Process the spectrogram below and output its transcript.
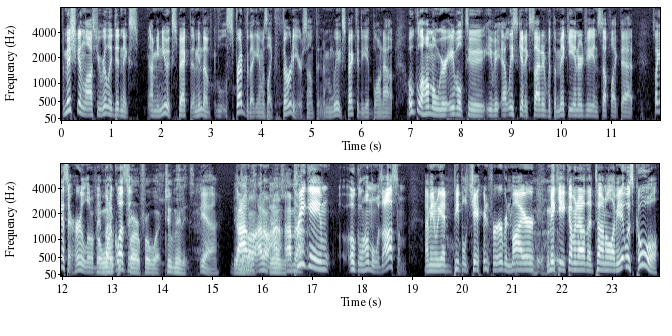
the Michigan loss. You really didn't. Ex- I mean, you expect. I mean, the spread for that game was like thirty or something. I mean, we expected to get blown out. Oklahoma, we were able to even at least get excited with the Mickey energy and stuff like that. So I guess it hurt a little For bit, but one it wasn't. for for what two minutes? yeah, Then I don't. was- I don't. then was- I, I'm not. pre-game Oklahoma was awesome. I mean, we had people cheering for Urban Meyer, Mickey coming out of the tunnel. I mean, it was cool.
